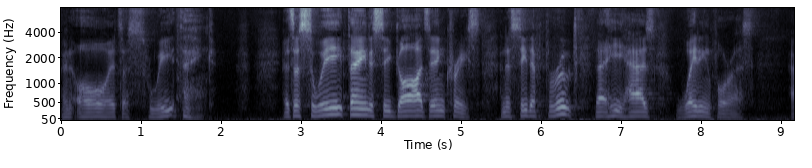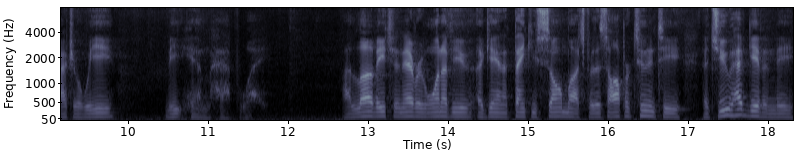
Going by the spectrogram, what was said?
And oh, it's a sweet thing. It's a sweet thing to see God's increase and to see the fruit that He has waiting for us after we meet Him halfway. I love each and every one of you. Again, and thank you so much for this opportunity that you have given me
